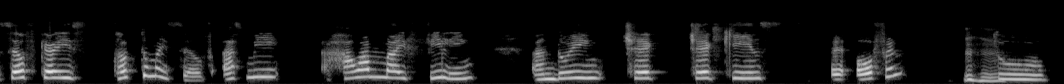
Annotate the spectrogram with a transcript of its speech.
self care is talk to myself, ask me how am I feeling I'm doing check check-ins uh, often mm-hmm. to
